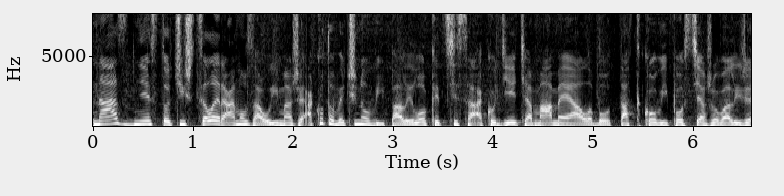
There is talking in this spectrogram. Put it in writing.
Nás dnes totiž celé ráno zaujíma, že ako to väčšinou vypalilo, keď ste sa ako dieťa mame alebo tatkovi posťažovali, že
